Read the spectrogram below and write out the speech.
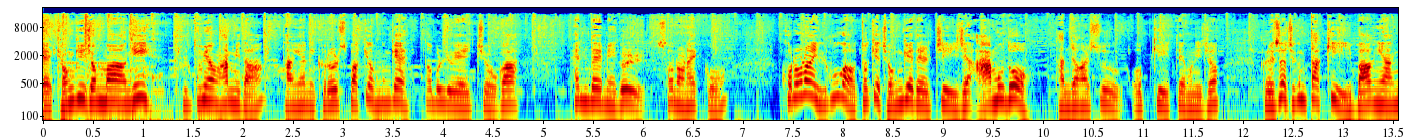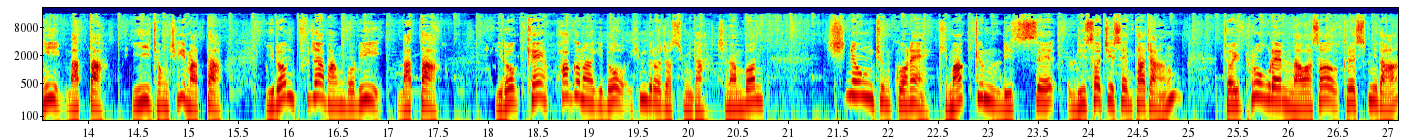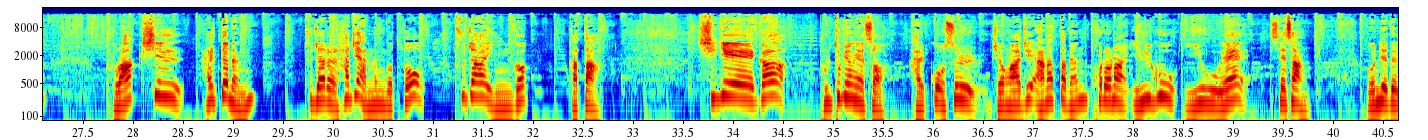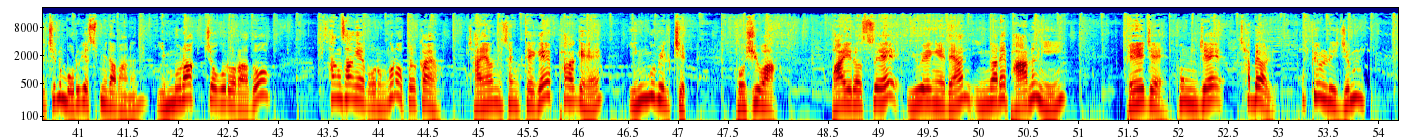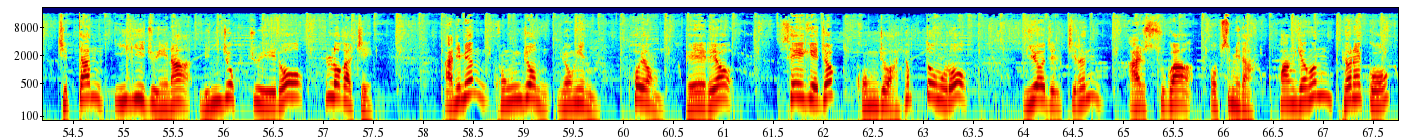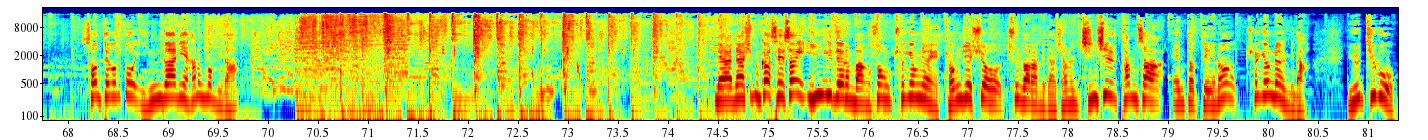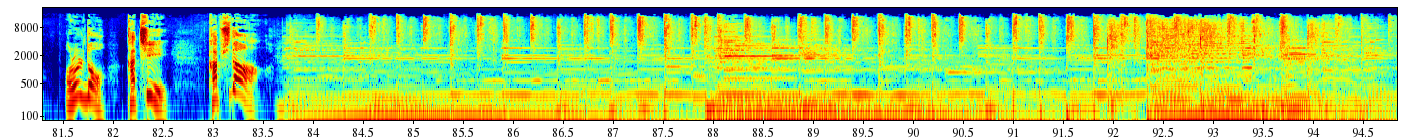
네, 경기 전망이 불투명합니다. 당연히 그럴 수밖에 없는 게 WHO가 팬데믹을 선언했고 코로나19가 어떻게 전개될지 이제 아무도 단정할 수 없기 때문이죠. 그래서 지금 딱히 이 방향이 맞다. 이 정책이 맞다. 이런 투자 방법이 맞다. 이렇게 화근하기도 힘들어졌습니다. 지난번 신영증권의 김학균 리세, 리서치 센터장 저희 프로그램 나와서 그랬습니다. 불확실할 때는 투자를 하지 않는 것도 투자인 것 같다. 시계가 불투명해서 갈 곳을 정하지 않았다면 코로나19 이후의 세상 언제 될지는 모르겠습니다만은 인문학적으로라도 상상해 보는 건 어떨까요? 자연 생태계 파괴, 인구 밀집, 도시화, 바이러스의 유행에 대한 인간의 반응이 배제, 통제, 차별, 포퓰리즘, 집단 이기주의나 민족주의로 흘러갈지 아니면 공존, 용인, 포용, 배려, 세계적 공조와 협동으로 이어질지는 알 수가 없습니다. 환경은 변했고 선택은 또 인간이 하는 겁니다. 네, 안녕하십니까. 세상에 이익이 되는 방송 최경령의 경제쇼 출발합니다. 저는 진실탐사 엔터테이너 최경령입니다. 유튜브 오늘도 같이 갑시다!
